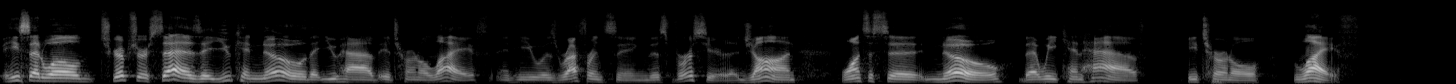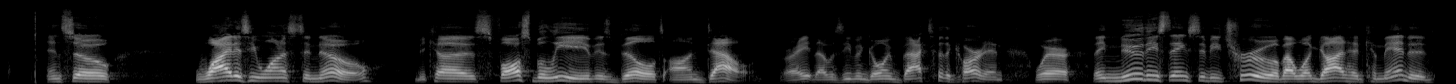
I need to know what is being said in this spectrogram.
he said, Well, scripture says that you can know that you have eternal life. And he was referencing this verse here that John wants us to know that we can have eternal life. And so, why does he want us to know? Because false belief is built on doubt, right? That was even going back to the garden where they knew these things to be true about what God had commanded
